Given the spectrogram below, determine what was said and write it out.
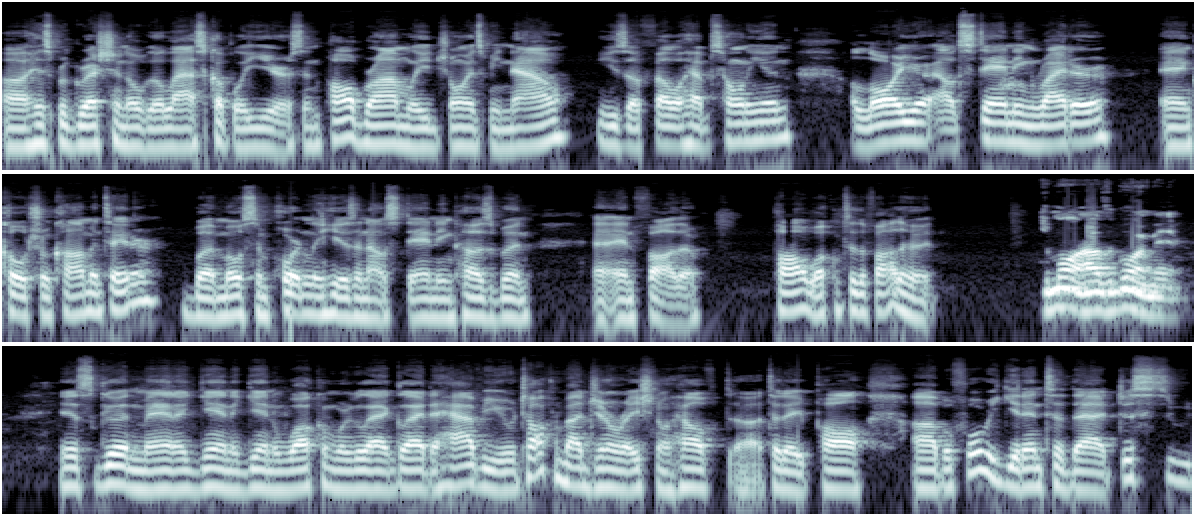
uh, his progression over the last couple of years. And Paul Bromley joins me now. He's a fellow Hamptonian, a lawyer, outstanding writer, and cultural commentator. But most importantly, he is an outstanding husband and father. Paul, welcome to the fatherhood. Jamal, how's it going, man? It's good, man. Again, again, welcome. We're glad glad to have you. We're talking about generational health uh, today, Paul. Uh, before we get into that, just you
